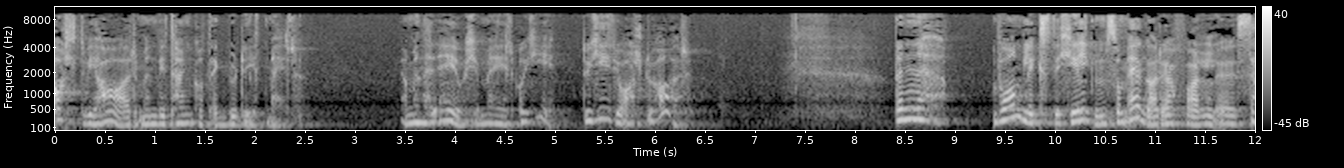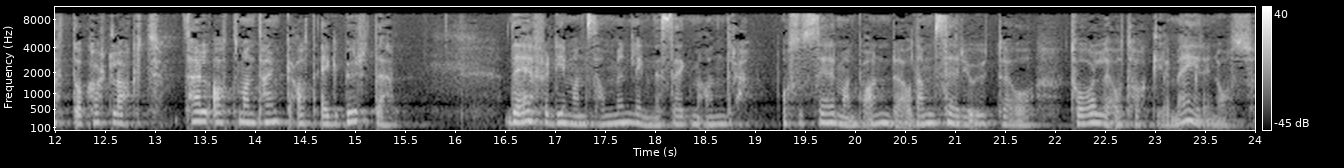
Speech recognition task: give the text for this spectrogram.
alt vi har, men vi tenker at jeg burde gitt mer. Ja, Men her er jo ikke mer å gi. Du gir jo alt du har. Den vanligste kilden som jeg har i fall eh, sett og kartlagt til at man tenker at 'jeg burde', det er fordi man sammenligner seg med andre. Og så ser man på andre, og de ser jo ut til å tåle og takle mer enn oss.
